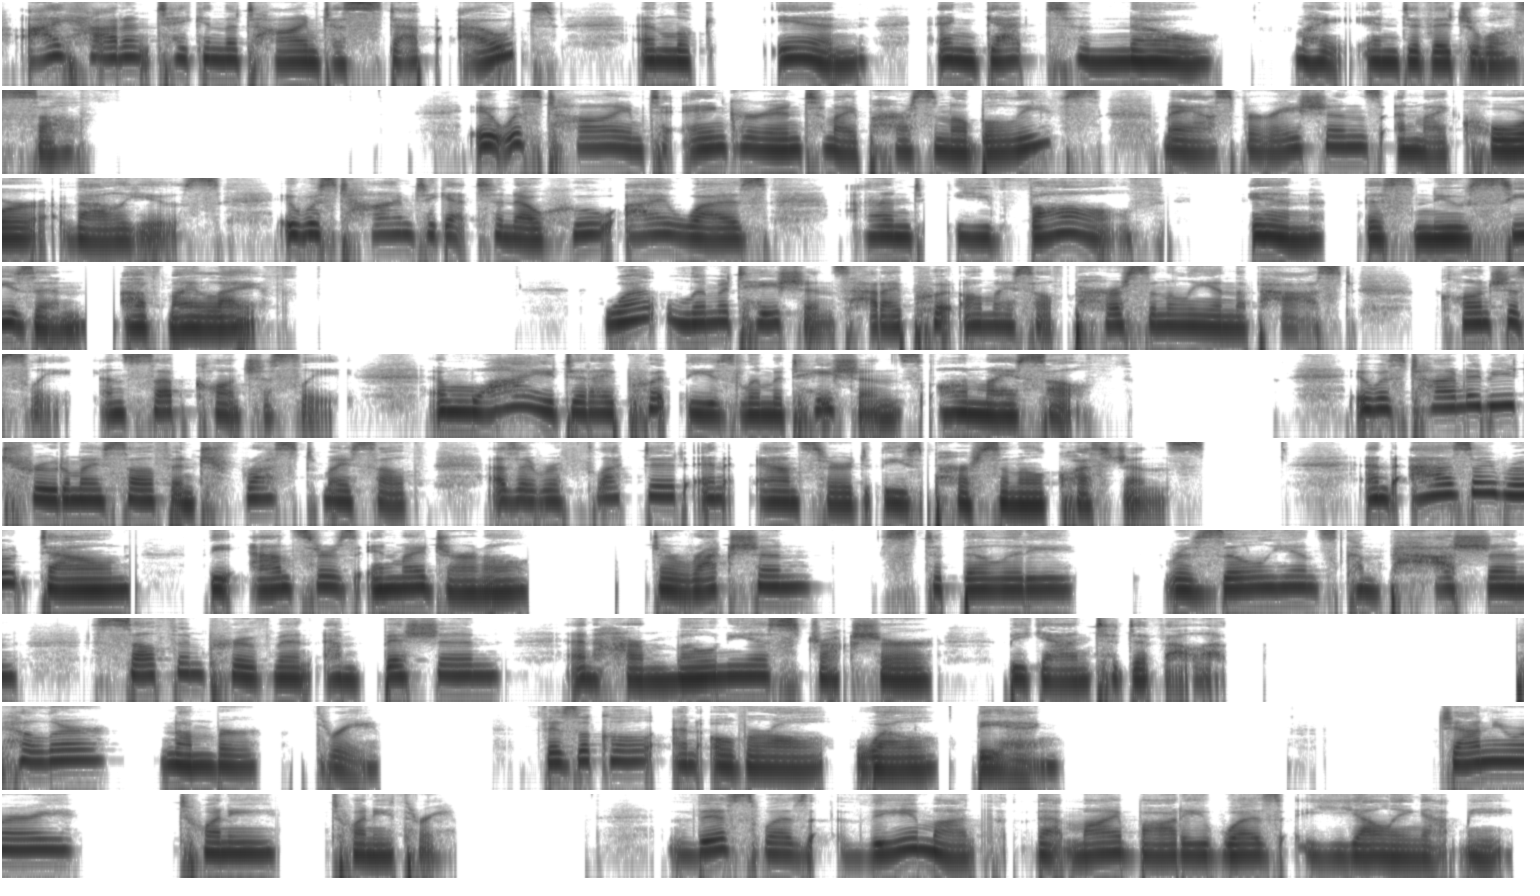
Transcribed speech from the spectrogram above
I hadn't taken the time to step out and look in and get to know my individual self. It was time to anchor into my personal beliefs, my aspirations, and my core values. It was time to get to know who I was and evolve in this new season of my life. What limitations had I put on myself personally in the past, consciously and subconsciously? And why did I put these limitations on myself? It was time to be true to myself and trust myself as I reflected and answered these personal questions. And as I wrote down the answers in my journal, direction, stability, resilience, compassion, self improvement, ambition, and harmonious structure began to develop. Pillar number three physical and overall well being. January 2023. This was the month that my body was yelling at me,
